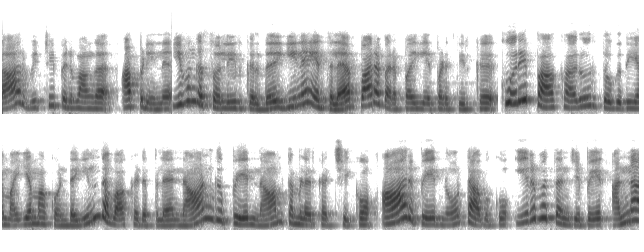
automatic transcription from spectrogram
யார் வெற்றி பெறுவாங்க இருக்காங்க அப்படின்னு இவங்க சொல்லியிருக்கிறது இணையத்துல பரபரப்பை ஏற்படுத்தியிருக்கு. குறிப்பா கரூர் தொகுதியை மையமா கொண்ட இந்த வாக்கெடுப்புல நான்கு பேர் நாம் தமிழர் கட்சிக்கும் ஆறு பேர் நோட்டாவுக்கும் இருபத்தஞ்சு பேர் அண்ணா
